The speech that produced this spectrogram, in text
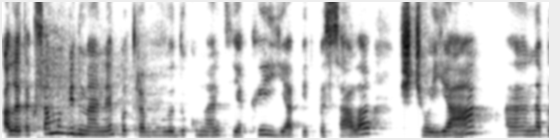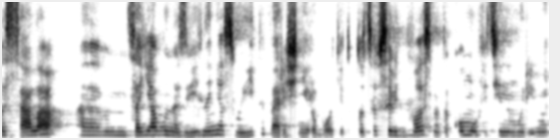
Але так само від мене потребували документ, який я підписала, що я е, написала е, заяву на звільнення своїй теперішній роботі. Тобто це все відбулося на такому офіційному рівні.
